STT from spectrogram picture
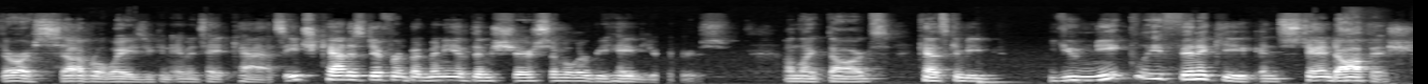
there are several ways you can imitate cats. Each cat is different, but many of them share similar behaviors. Unlike dogs, cats can be uniquely finicky and standoffish,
